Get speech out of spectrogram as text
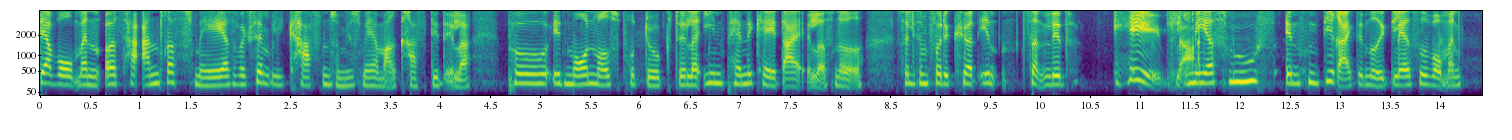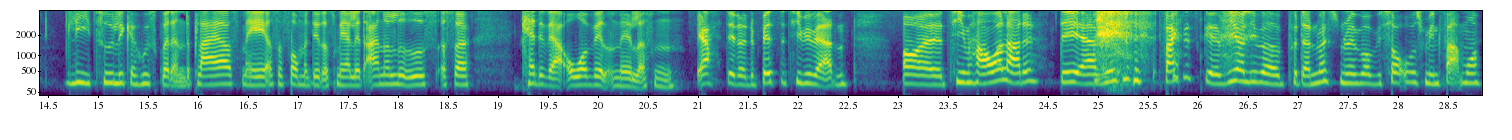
der, hvor man også har andre smage. Altså for eksempel i kaffen, som jo smager meget kraftigt, eller på et morgenmadsprodukt, eller i en pandekagedej, eller sådan noget. Så ligesom få det kørt ind sådan lidt Helt klart. mere smooth, end sådan direkte ned i glasset, hvor man lige tydeligt kan huske, hvordan det plejer at smage, og så får man det, der smager lidt anderledes, og så kan det være overvældende, eller sådan. Ja, det er da det bedste tip i verden. Og øh, Team Havrelatte, det er virkelig... faktisk, øh, vi har lige været på Danmarks turné, hvor vi sov hos min farmor.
